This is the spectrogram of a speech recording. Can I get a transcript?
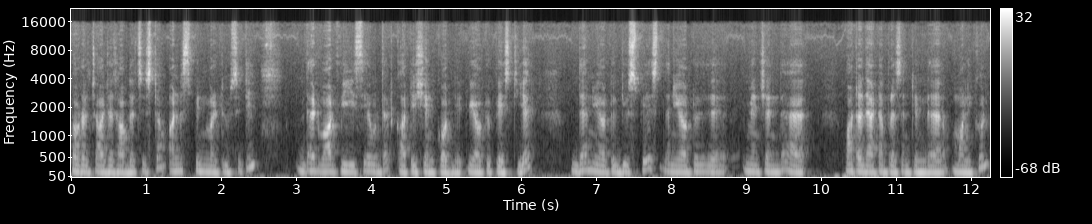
total charges of the system and spin multiplicity that what we saved that Cartesian coordinate we have to paste here. Then you have to give space. Then you have to uh, mention the what are the atom present in the molecule.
